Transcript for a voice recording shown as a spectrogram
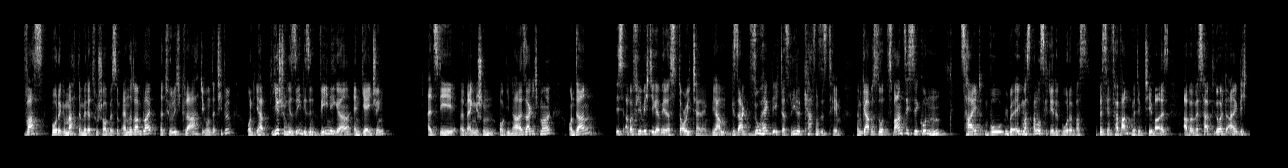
Was wurde gemacht, damit der Zuschauer bis zum Ende dran bleibt? Natürlich, klar, die Untertitel. Und ihr habt hier schon gesehen, die sind weniger engaging als die im englischen Original, sage ich mal. Und dann ist aber viel wichtiger wie das Storytelling. Wir haben gesagt, so hackte ich das Lidl-Kassensystem. Dann gab es so 20 Sekunden Zeit, wo über irgendwas anderes geredet wurde, was ein bisschen verwandt mit dem Thema ist, aber weshalb die Leute eigentlich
